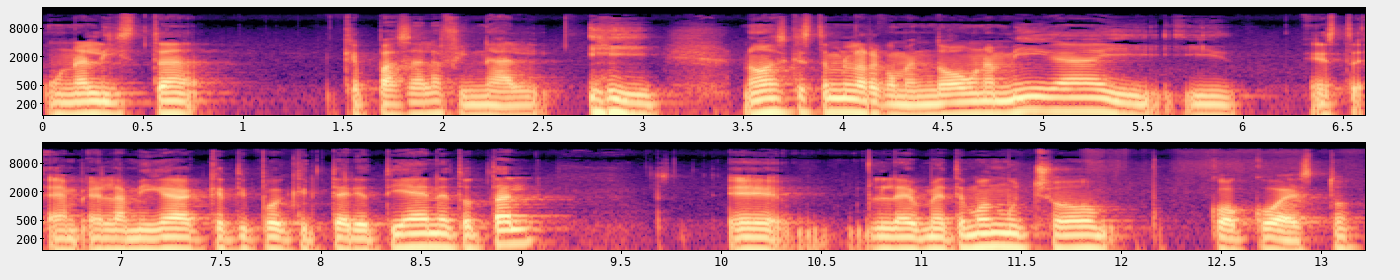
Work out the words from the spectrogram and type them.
una lista que pasa a la final y no, es que esta me la recomendó una amiga y, y este, em, la amiga qué tipo de criterio tiene, total. Eh, le metemos mucho coco a esto.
